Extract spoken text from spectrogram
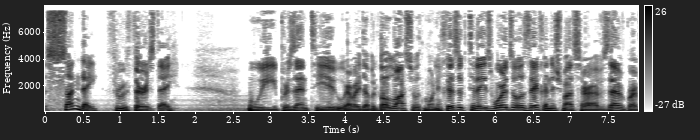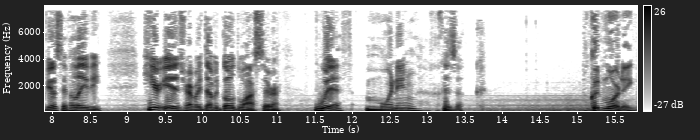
Sunday through Thursday, we present to you Rabbi David Goldwasser with Morning Chizuk. Today's words are Lezecha Nishmas Harav Zev Brav Yosef Halevi. Here is Rabbi David Goldwasser with Morning Chizuk. Good morning.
